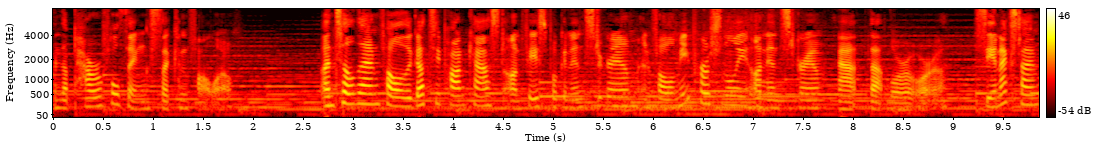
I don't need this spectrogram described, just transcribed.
and the powerful things that can follow. Until then, follow the Gutsy Podcast on Facebook and Instagram, and follow me personally on Instagram at that Laura Aura. See you next time.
